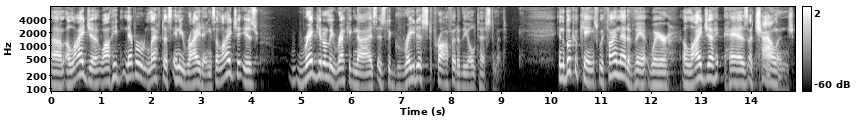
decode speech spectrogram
um, Elijah, while he never left us any writings, Elijah is regularly recognized as the greatest prophet of the Old Testament. In the book of Kings, we find that event where Elijah has a challenge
